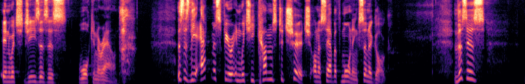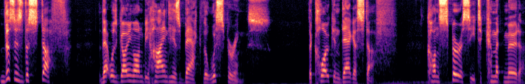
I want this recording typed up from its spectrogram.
in which Jesus is walking around. this is the atmosphere in which he comes to church on a Sabbath morning, synagogue. This is, this is the stuff that was going on behind his back the whisperings, the cloak and dagger stuff, conspiracy to commit murder.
